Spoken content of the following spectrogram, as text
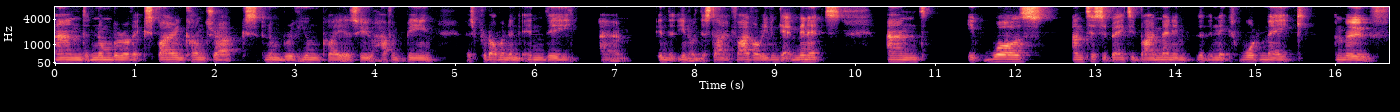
and a number of expiring contracts, a number of young players who haven't been as predominant in the um, in the you know in the starting five or even getting minutes, and it was anticipated by many that the Knicks would make a move.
